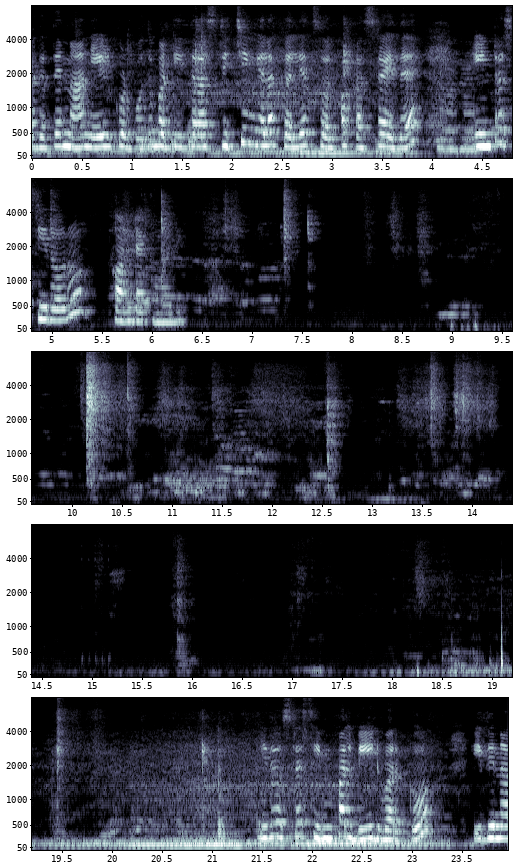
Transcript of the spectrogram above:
ಆಗುತ್ತೆ ನಾನು ಹೇಳ್ಕೊಡ್ಬೋದು ಬಟ್ ಈ ಥರ ಸ್ಟಿಚಿಂಗ್ ಎಲ್ಲ ಕಲಿಯೋದು ಸ್ವಲ್ಪ ಕಷ್ಟ ಇದೆ. ಇಂಟ್ರೆಸ್ಟ್ ಇರೋರು ಕಾಂಟ್ಯಾಕ್ಟ್ ಮಾಡಿ. ಇದು ಅಷ್ಟೇ ಸಿಂಪಲ್ ಬೀಡ್ ವರ್ಕು ಇದನ್ನು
